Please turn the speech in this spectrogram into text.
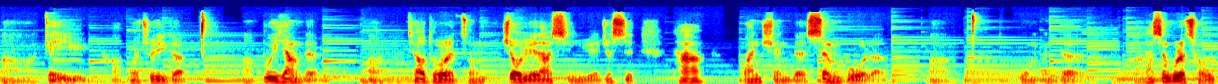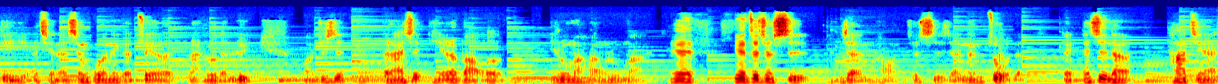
啊给予，好，活出一个啊 不一样的。啊，跳脱了从旧约到新约，就是他完全的胜过了啊，我们的啊，他胜过了仇敌，而且呢，胜过那个罪恶软弱的律啊，就是本来是以恶报恶，以辱骂好像辱骂，因为因为这就是人哈，就是人能做的，对。但是呢，他竟然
